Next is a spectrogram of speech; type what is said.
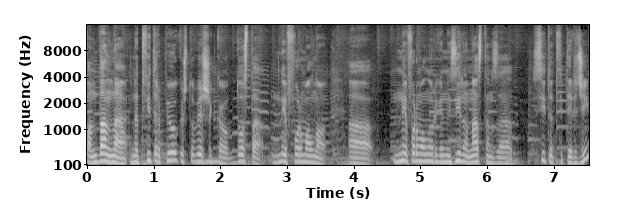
пандан на на Twitter пиво кој што беше као доста неформално а, неформално организиран настан за сите твитерџи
